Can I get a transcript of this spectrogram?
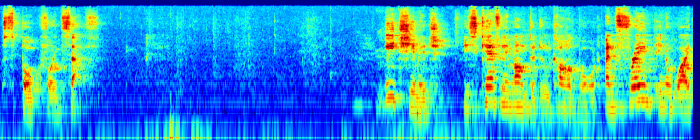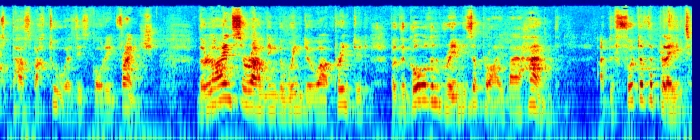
spoke for itself. Each image is carefully mounted on cardboard and framed in a white passe-partout, as it's called in French. The lines surrounding the window are printed, but the golden rim is applied by hand. At the foot of the plate,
